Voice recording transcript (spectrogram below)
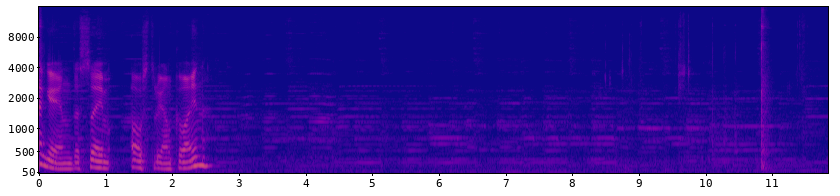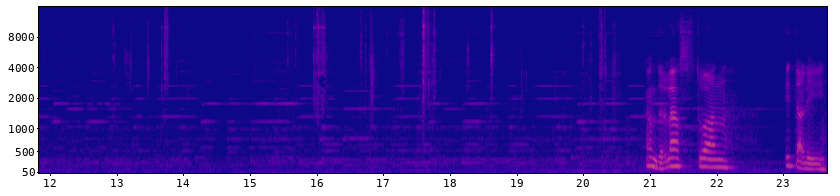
Again, the same Austrian coin. And the last one, Italy.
